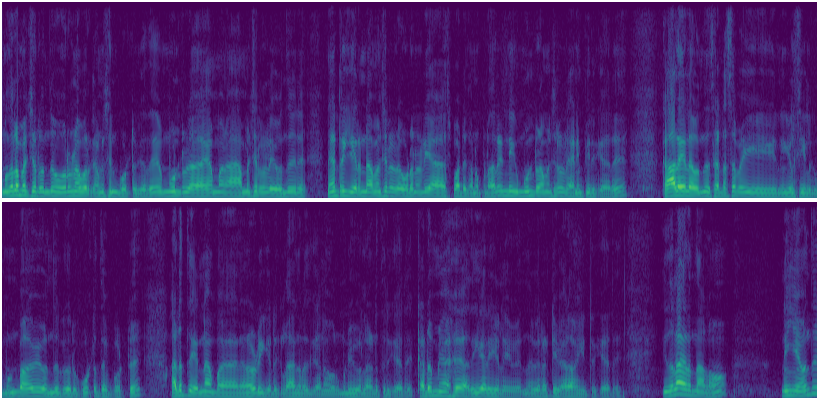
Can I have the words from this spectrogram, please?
முதலமைச்சர் வந்து ஒரு நபர் கமிஷன் போட்டிருக்குது. மூன்று அம அமைச்சர்களை வந்து நேற்றைக்கு இரண்டு அமைச்சர்களை உடனடியாக ஸ்பாட்டுக்கு அனுப்புனார். இன்றைக்கி மூன்று அமைச்சர்களை அனுப்பியிருக்காரு. காலையில் வந்து சட்டசபை நிகழ்ச்சிகளுக்கு முன்பாகவே வந்து ஒரு கூட்டத்தை போட்டு அடுத்து என்ன நடவடிக்கை எடுக்கலாங்கிறதுக்கான ஒரு முடிவெல்லாம் எடுத்திருக்காரு. கடுமையாக அதிகாரிகளை வந்து விரட்டி வேலை வாங்கிட்டு இருக்காரு. இதெல்லாம் இருந்தாலும் நீங்கள் வந்து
